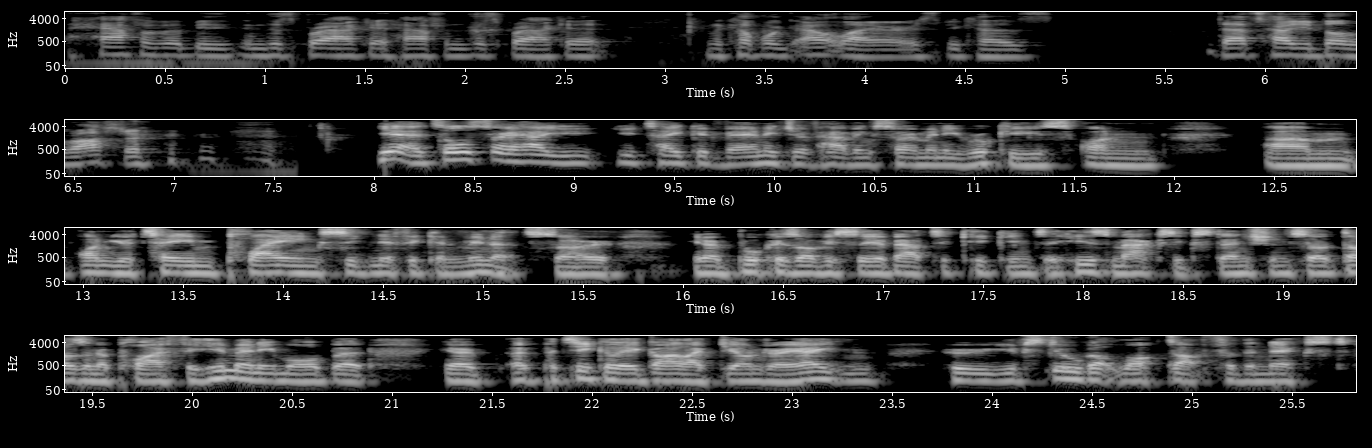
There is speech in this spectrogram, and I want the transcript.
half of it be in this bracket, half in this bracket, and a couple of outliers because that's how you build roster. yeah, it's also how you, you take advantage of having so many rookies on um, on your team playing significant minutes. So, you know, Booker's obviously about to kick into his max extension, so it doesn't apply for him anymore. But, you know, particularly a guy like DeAndre Ayton, who you've still got locked up for the next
